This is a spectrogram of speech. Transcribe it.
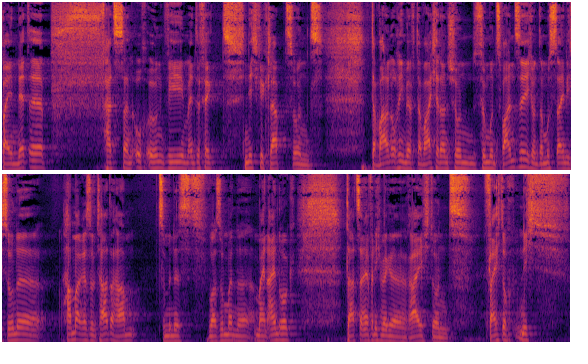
bei NetApp hat es dann auch irgendwie im Endeffekt nicht geklappt und da war dann auch nicht mehr, da war ich ja dann schon 25 und da musste eigentlich so eine Hammer-Resultate haben. Zumindest war so meine, mein Eindruck. Da hat es einfach nicht mehr gereicht und vielleicht auch nicht,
